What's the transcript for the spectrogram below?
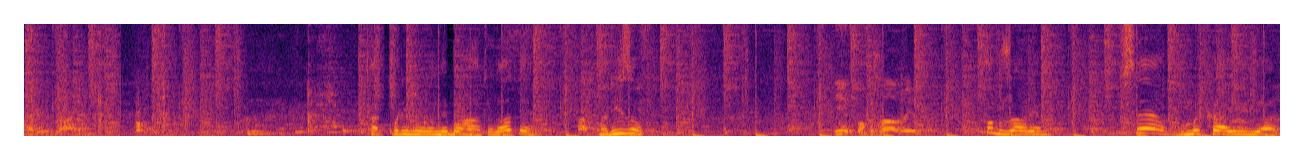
нарізаємо. Так, порівняно небагато, да, ти? Нарізав, І обжарюємо обжарюємо. Все, вмикаю я.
